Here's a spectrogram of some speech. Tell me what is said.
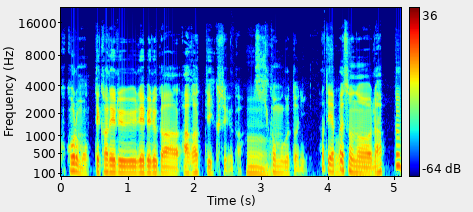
心持ってかれるレベルが上がっていくというか、うん。聞き込むごとに。あとやっぱりそのラップっ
